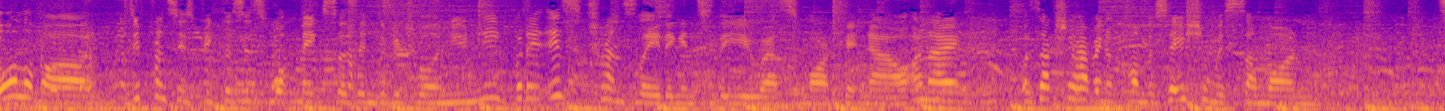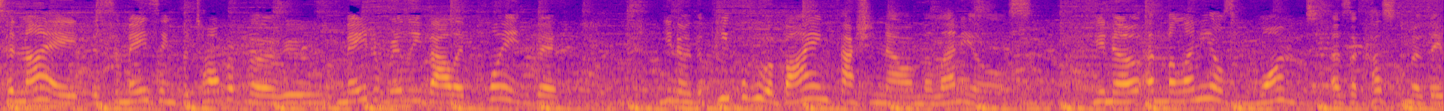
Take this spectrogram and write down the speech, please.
all of our differences because it's what makes us individual and unique, but it is translating into the US market now. And I was actually having a conversation with someone tonight, this amazing photographer who made a really valid point that, you know, the people who are buying fashion now are millennials, you know, and millennials want, as a customer, they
